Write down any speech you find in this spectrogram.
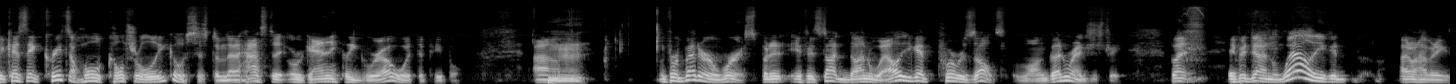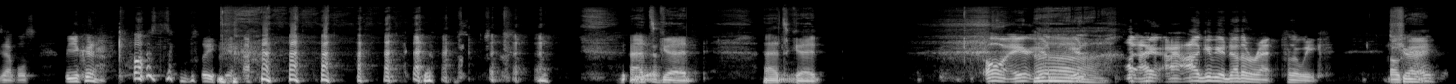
because it creates a whole cultural ecosystem that has to organically grow with the people um, Mm. for better or worse but it, if it's not done well you get poor results long gun registry but if it's done well you could i don't have any examples but you could possibly That's Yeah. good. That's good. Oh, here, here- here- Ah. I, I, I'll give you another rant for the week. Okay. Sure.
